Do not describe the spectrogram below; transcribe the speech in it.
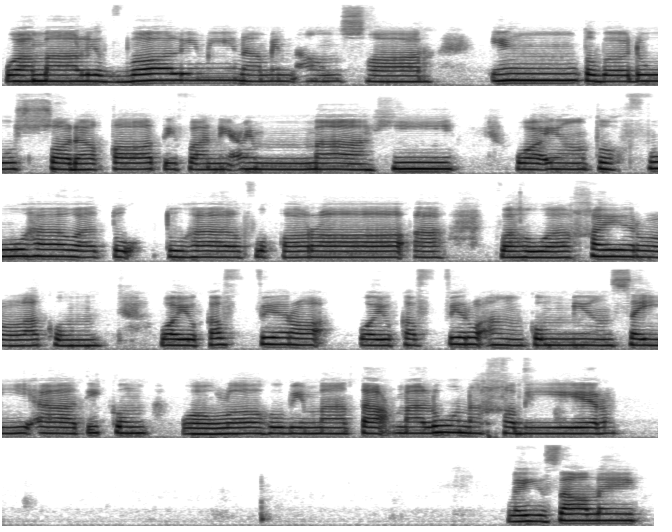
wa ma lidzalimina min ansar. In tubadu sadaqati fa ni'mahi wa in tukhfuha wa tu'tuha al-fuqara'a fa huwa khairul lakum. Wa yukaffiru wa yukaffiru ankum min sayyi'atikum. Wallahu bima ta'maluna khabir. Laisa alaika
